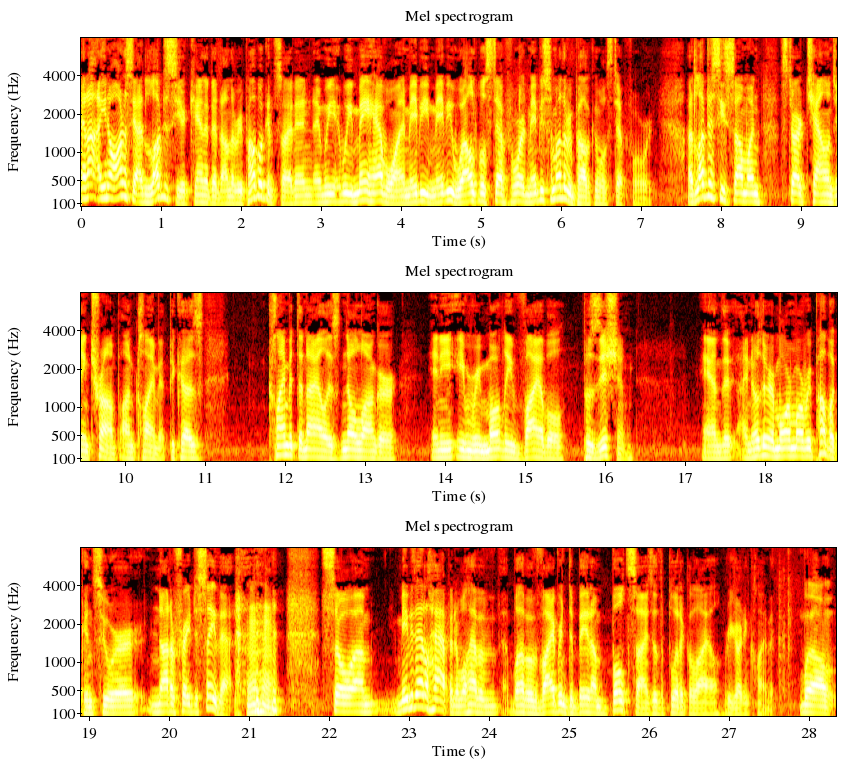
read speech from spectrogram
And I, you know, honestly, I'd love to see a candidate on the Republican side, and, and we we may have one. Maybe maybe Weld will step forward. Maybe some other Republican will step forward. I'd love to see someone start challenging Trump on climate because climate denial is no longer any even remotely viable position. And the, I know there are more and more Republicans who are not afraid to say that. so um, maybe that'll happen, and we'll have a we'll have a vibrant debate on both sides of the political aisle regarding climate. Well,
